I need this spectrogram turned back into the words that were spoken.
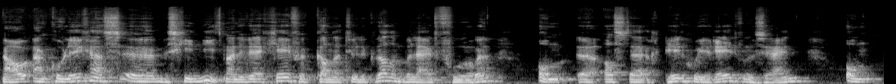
Nou, aan collega's uh, misschien niet, maar de werkgever kan natuurlijk wel een beleid voeren om, uh, als er hele goede redenen zijn, om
